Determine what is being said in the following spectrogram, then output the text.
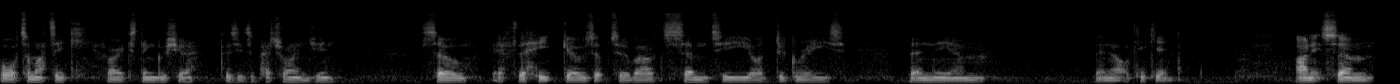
automatic fire extinguisher because it's a petrol engine so if the heat goes up to about 70 odd degrees then the um, then that'll kick in. And it's um,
